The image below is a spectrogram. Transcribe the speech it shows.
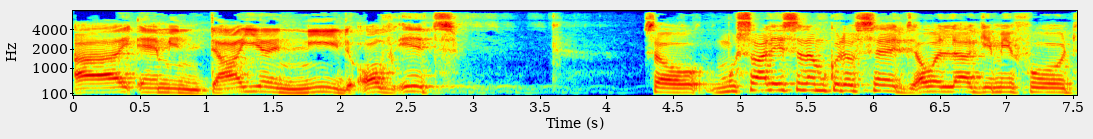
I am in dire need of it. So Musa salam could have said, Oh Allah, give me food.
